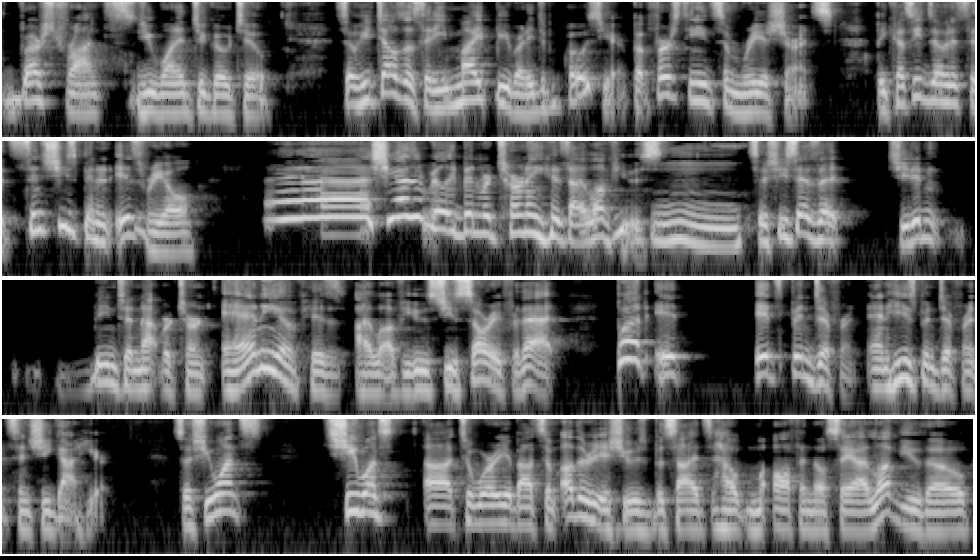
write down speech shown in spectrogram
restaurants you wanted to go to. So he tells us that he might be ready to propose here, but first he needs some reassurance because he noticed that since she's been in Israel, uh, she hasn't really been returning his "I love yous." Mm. So she says that she didn't mean to not return any of his I love yous. She's sorry for that. But it it's been different and he's been different since she got here. So she wants she wants uh, to worry about some other issues besides how often they'll say I love you though,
